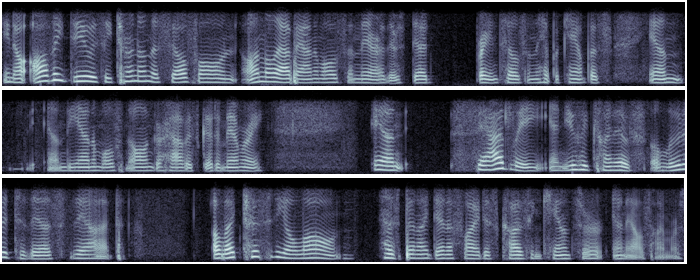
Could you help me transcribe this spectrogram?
you know, all they do is they turn on the cell phone on the lab animals, and there, there's dead brain cells in the hippocampus, and and the animals no longer have as good a memory. And sadly, and you had kind of alluded to this, that electricity alone has been identified as causing cancer and Alzheimer's.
